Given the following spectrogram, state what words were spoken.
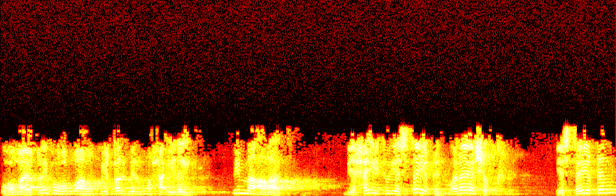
وهو ما يقذفه الله في قلب الموحى إليه مما أراد بحيث يستيقن ولا يشك يستيقن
